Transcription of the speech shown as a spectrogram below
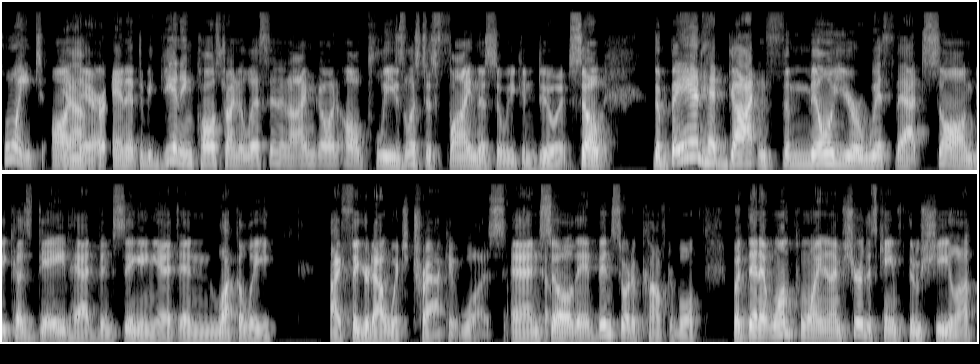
point on Yeah. there? And at the beginning, Paul's trying to listen, and I'm going, oh, please, let's just find this so we can do it. So the band had gotten familiar with that song because Dave had been singing it, and luckily I figured out which track it was. And Yep. so they had been sort of comfortable. But then at one point, and I'm sure this came through Sheila,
